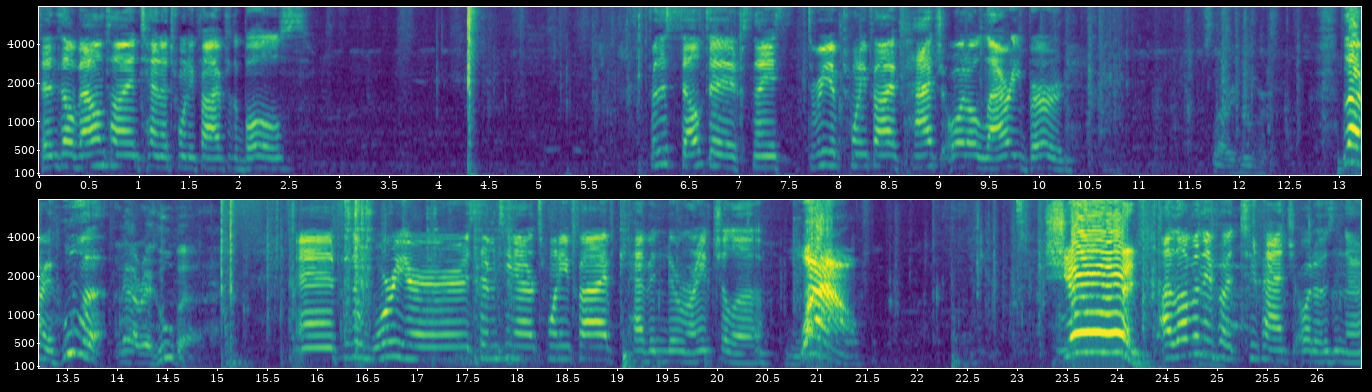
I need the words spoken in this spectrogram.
Denzel Valentine, 10 of 25 for the Bulls. For the Celtics, nice 3 of 25 patch auto Larry Bird. It's Larry Hoover. Larry Hoover. Larry Hoover. And for the Warriors, 17 out of 25, Kevin Durantula. Wow. Shit. I love when they put two patch autos in there.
